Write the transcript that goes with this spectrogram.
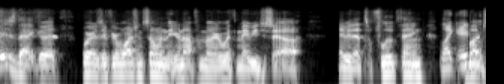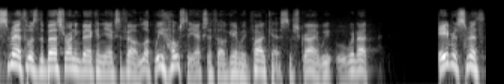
is that good." Whereas if you're watching someone that you're not familiar with, maybe you just say, "Oh, maybe that's a fluke thing." Like Abram But- Smith was the best running back in the XFL. Look, we host the XFL Gambling Podcast. Subscribe. We we're not Abram Smith.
